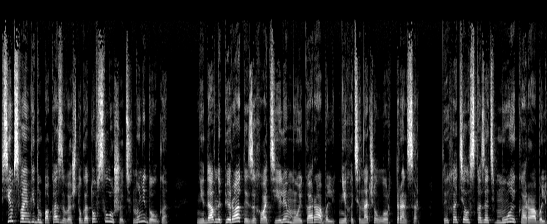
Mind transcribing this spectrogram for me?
всем своим видом показывая, что готов слушать, но недолго. «Недавно пираты захватили мой корабль», – нехотя начал лорд Тренсер. «Ты хотел сказать «мой корабль»,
